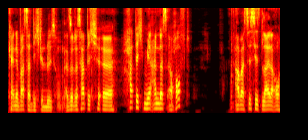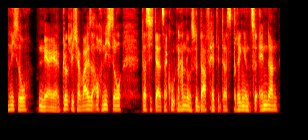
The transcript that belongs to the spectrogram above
keine wasserdichte Lösung. Also das hatte ich, äh, hatte ich mir anders erhofft. Aber es ist jetzt leider auch nicht so, naja, glücklicherweise auch nicht so, dass ich da jetzt akuten Handlungsbedarf hätte, das dringend zu ändern,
